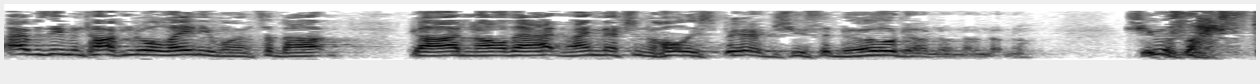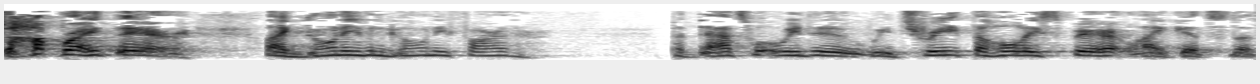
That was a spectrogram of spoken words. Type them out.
I was even talking to a lady once about God and all that, and I mentioned the Holy Spirit, and she said, no, no, no, no, no, no. She was like, stop right there. Like, don't even go any farther. But that's what we do. We treat the Holy Spirit like it's the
